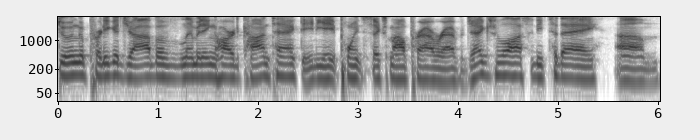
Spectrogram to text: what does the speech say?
doing a pretty good job of limiting hard contact 88.6 mile per hour average exit velocity today um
